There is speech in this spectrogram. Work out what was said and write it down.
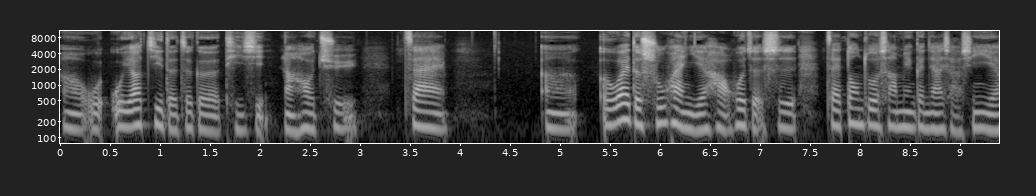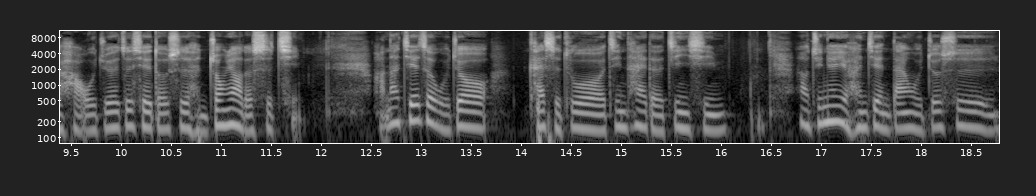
呃，我我要记得这个提醒，然后去在嗯额外的舒缓也好，或者是在动作上面更加小心也好，我觉得这些都是很重要的事情。好，那接着我就开始做静态的静心。那今天也很简单，我就是。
